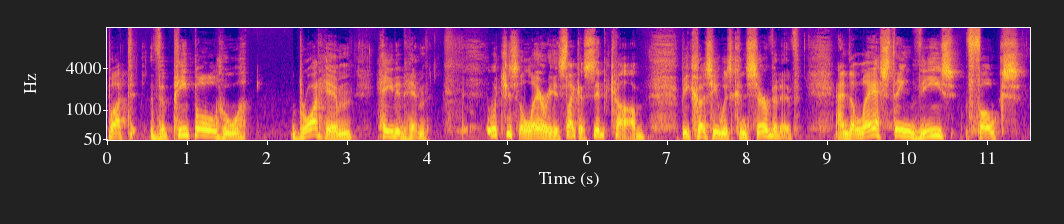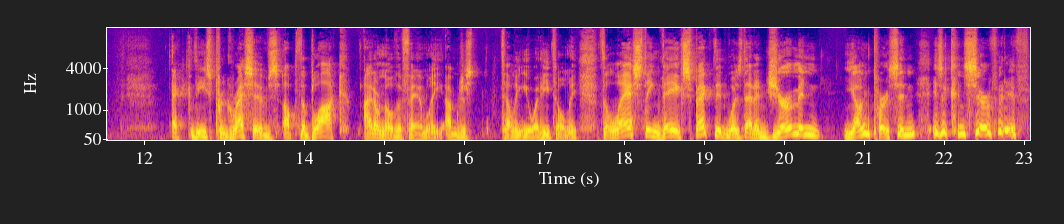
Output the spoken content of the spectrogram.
But the people who brought him hated him, which is hilarious, like a sitcom, because he was conservative. And the last thing these folks, these progressives up the block, I don't know the family, I'm just telling you what he told me. The last thing they expected was that a German young person is a conservative.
